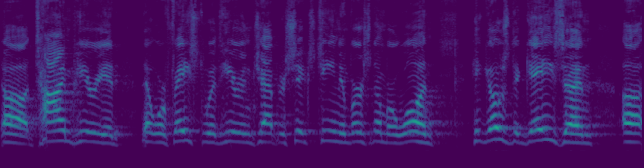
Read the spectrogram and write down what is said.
uh, time period that we're faced with here in chapter 16 and verse number 1, he goes to Gaza. And uh,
